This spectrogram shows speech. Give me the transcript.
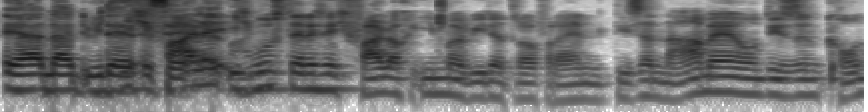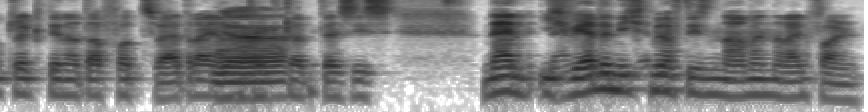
Ja, nein, wieder. Ich falle, ich musste ehrlich ich falle auch immer wieder drauf rein. Dieser Name und diesen Contract, den er da vor zwei, drei Jahren ja. hat, das ist, Nein, ich werde nicht mehr auf diesen Namen reinfallen.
